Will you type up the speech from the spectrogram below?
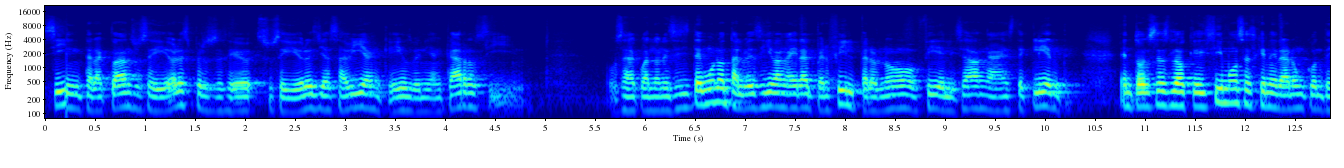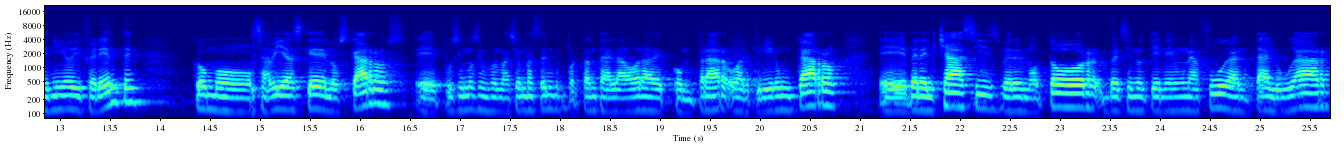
sí, interactuaban sus seguidores, pero sus, seguidores ya sabían que ellos venían carros y O sea, cuando necesiten uno, tal vez iban a ir al perfil, pero no fidelizaban a este cliente. Entonces, lo que hicimos es generar un contenido diferente, como sabías que de los carros, eh, pusimos información bastante importante a la hora de comprar o adquirir un carro, eh, ver el chasis, ver el motor, ver si no tiene una fuga en tal lugar,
